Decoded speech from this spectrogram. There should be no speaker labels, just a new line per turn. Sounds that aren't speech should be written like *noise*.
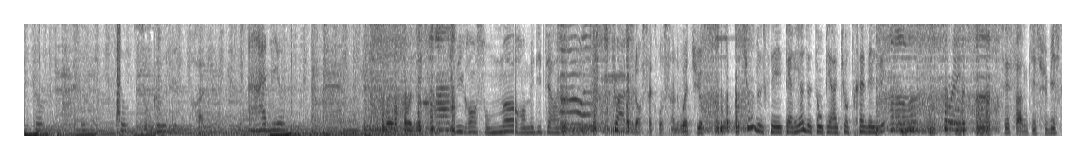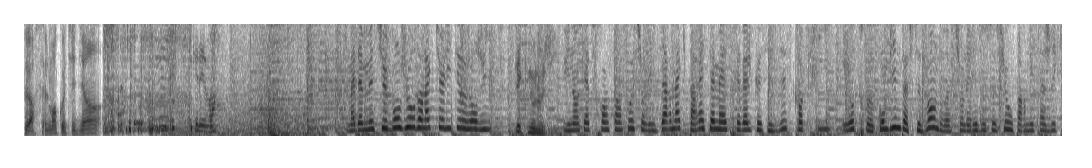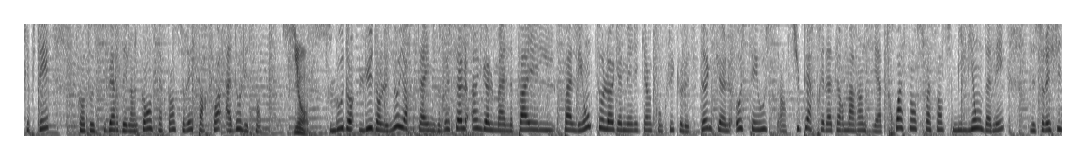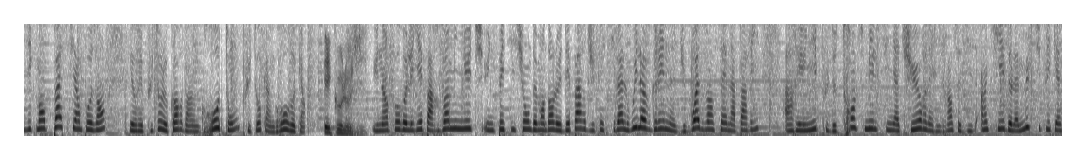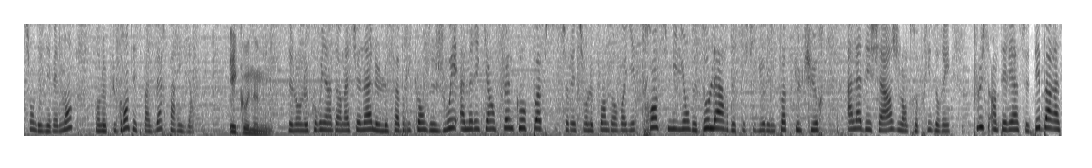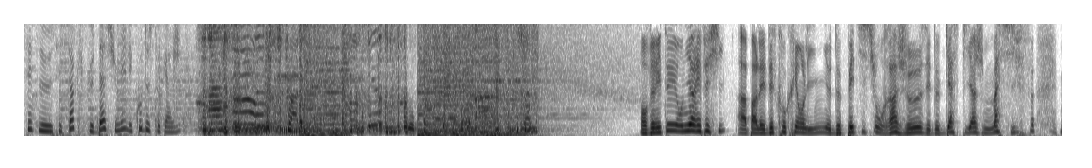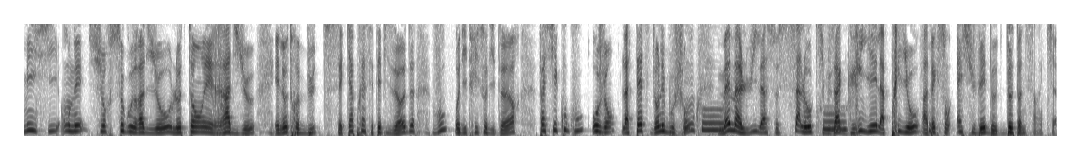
So, so, so, so good. Radio.
Les migrants sont morts en Méditerranée.
Leur sacro-sainte voiture.
de ces périodes de température très élevées.
Ces femmes qui subissent le harcèlement quotidien.
Madame, monsieur, bonjour dans l'actualité aujourd'hui.
Technologie.
Une enquête France Info sur les arnaques par SMS révèle que ces escroqueries et autres combines peuvent se vendre sur les réseaux sociaux ou par messagerie cryptée. Quant aux cyberdélinquants, certains seraient parfois adolescents.
Science.
Lu dans, lu dans le New York Times, Russell Engelman, paléontologue paléontologue américain, conclut que le Dunkel Osteus, un super prédateur marin d'il y a 360 millions d'années, ne serait physiquement pas si imposant et aurait plutôt le corps d'un gros thon plutôt qu'un gros requin.
Écologie.
Une info relayée par 20 minutes, une pétition demandant le départ du festival Wheel of Green du Bois de Vincennes à Paris a réuni plus de 30 000 signatures. Les riverains se disent inquiets de la multiplication des événements dans le plus grand espace vert parisien.
Économie.
Selon le courrier international, le fabricant de jouets américain Funko Pops serait sur le point d'envoyer 30 millions de dollars de ses figurines pop culture à la décharge. L'entreprise aurait plus intérêt à se débarrasser de ses stocks que d'assumer les coûts de stockage.
En vérité, on y a réfléchi à parler d'escroquerie en ligne, de pétitions rageuses et de gaspillage massif. Mais ici, on est sur So Good Radio, le temps est radieux, et notre but, c'est qu'après cet épisode, vous, auditrices, auditeurs, fassiez coucou aux gens, la tête dans les bouchons,
Coucou.
même à lui, là, ce salaud qui vous a grillé la prio avec son SUV de 2 tonnes 5.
